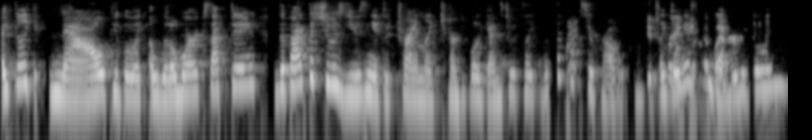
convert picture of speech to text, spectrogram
I feel like now people are like a little more accepting. The fact that she was using it to try and like turn people against you, it's like, what the Right. fuck's your problem? It's like, don't you crazy. have something better to be doing?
